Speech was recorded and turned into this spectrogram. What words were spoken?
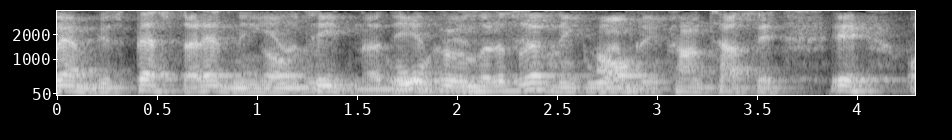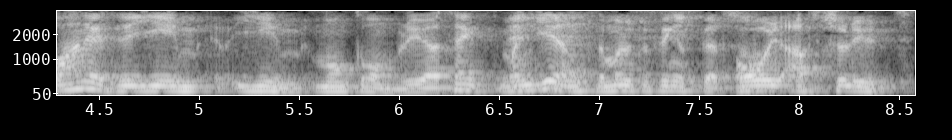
Wembleys bästa räddning genom tiderna. Det är- Århundradets räddning på Ja, Wembley. fantastiskt. Eh, och han heter Jim, Jim Montgomery. Jag tänkte... En gentleman ute fingerspetsarna. Oj, absolut.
